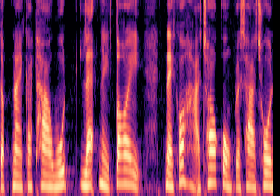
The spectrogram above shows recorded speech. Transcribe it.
กับนายคทาวุฒิและนายต้อย ในข้อหาช่อโกงประชาชน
